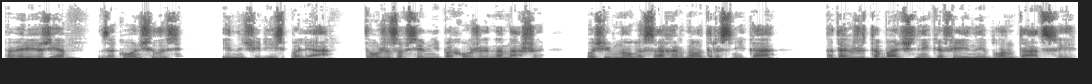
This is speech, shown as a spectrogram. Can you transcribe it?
Побережье закончилось, и начались поля, тоже совсем не похожие на наши. Очень много сахарного тростника, а также табачные и кофейные плантации.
